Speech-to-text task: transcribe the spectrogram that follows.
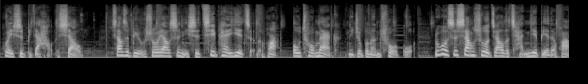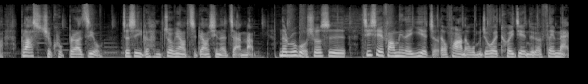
会是比较好的效果。像是比如说，要是你是汽配业者的话，Automac 你就不能错过。如果是像塑胶的产业别的话，Plastico Brazil 这是一个很重要指标性的展览。那如果说是机械方面的业者的话呢，我们就会推荐这个 FAMEC。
